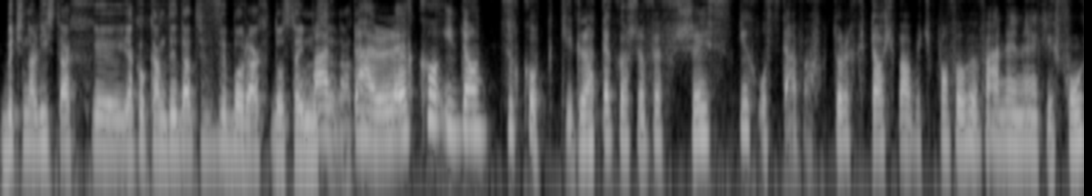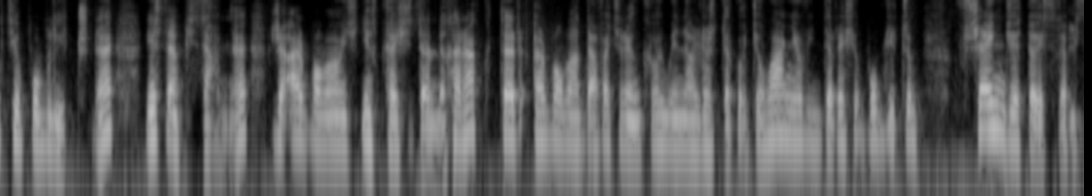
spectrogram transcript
być na listach y, jako kandydat w wyborach do Sejmu ma Senatu. daleko idące skutki, dlatego że we wszystkich ustawach, w których ktoś ma być powoływany na jakieś funkcje publiczne, jest napisane, że albo ma mieć nieskazitelny charakter, albo ma dawać rękojmię należytego działania w interesie publicznym. Wszędzie to jest I napisane.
